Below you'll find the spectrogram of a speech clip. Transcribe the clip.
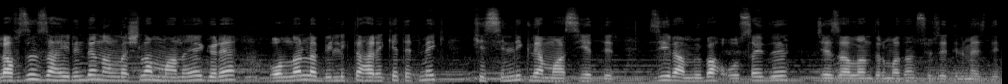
Lafzın zahirinden anlaşılan manaya göre onlarla birlikte hareket etmek kesinlikle masiyettir. Zira mübah olsaydı cezalandırmadan söz edilmezdi.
